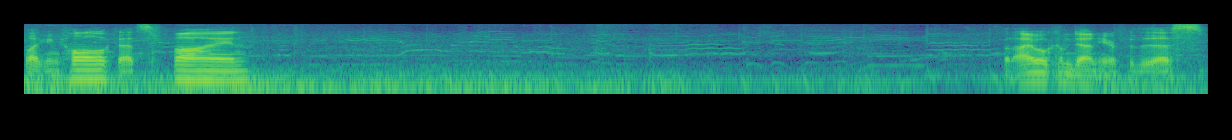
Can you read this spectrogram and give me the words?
Viking Hulk, that's fine. But I will come down here for this.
